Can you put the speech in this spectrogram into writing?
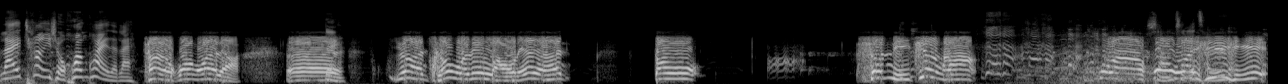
来唱一首欢快的，来。唱首欢快的，呃，愿全国的老年人都身体健康，过欢 欢喜喜，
